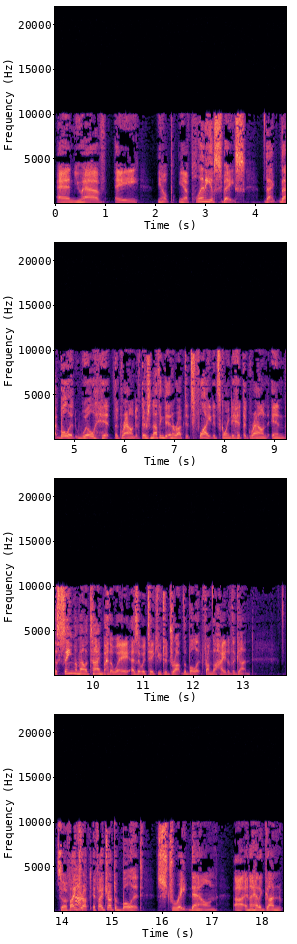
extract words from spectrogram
and you have a, you know, you have plenty of space, that, that bullet will hit the ground. If there's nothing to interrupt its flight, it's going to hit the ground in the same amount of time, by the way, as it would take you to drop the bullet from the height of the gun. So if I dropped, if I dropped a bullet straight down, uh, and I had a gun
